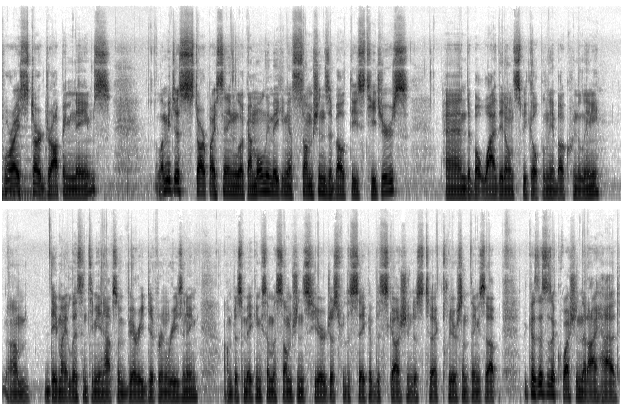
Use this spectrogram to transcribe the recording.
Before I start dropping names, let me just start by saying look, I'm only making assumptions about these teachers and about why they don't speak openly about Kundalini. Um, they might listen to me and have some very different reasoning. I'm just making some assumptions here just for the sake of discussion, just to clear some things up, because this is a question that I had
